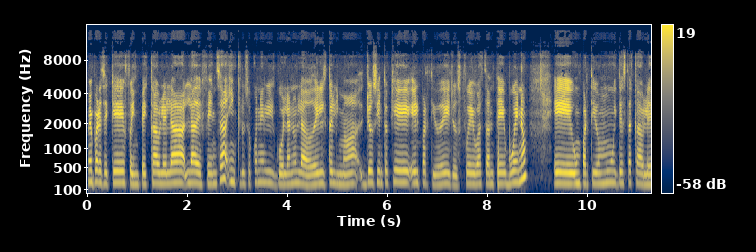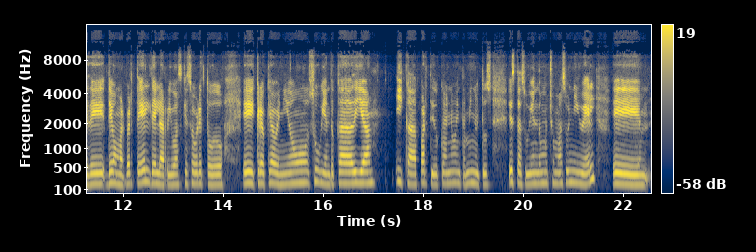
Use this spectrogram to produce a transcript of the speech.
Me parece que fue impecable la, la defensa, incluso con el gol anulado del Tolima. Yo siento que el partido de ellos fue bastante bueno, eh, un partido muy destacable de, de Omar Bertel, de la Rivas, que sobre todo eh, creo que venido subiendo cada día y cada partido, cada 90 minutos, está subiendo mucho más su nivel. eh,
